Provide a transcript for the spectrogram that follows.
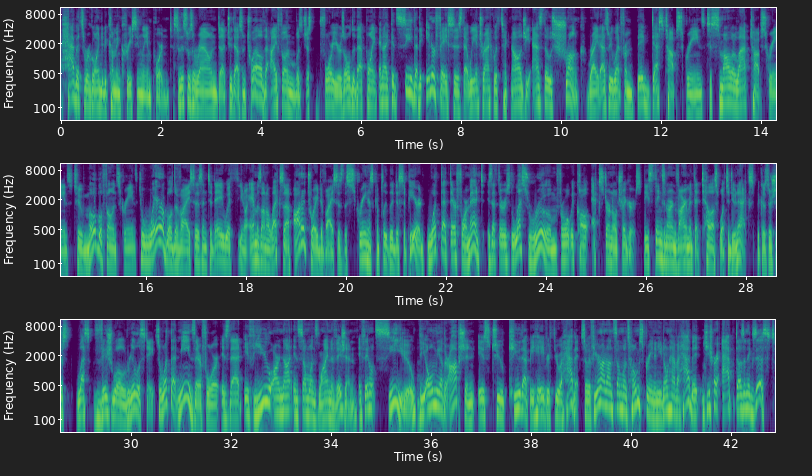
habits were going to become increasingly important. So this was around uh, 2012. The iPhone was just four years old at that point, And I could see that the interfaces that we interact with technology, as those shrunk, right? As we went from big desktop screens to smaller laptop screens to mobile phone screens to wearable devices. And today with, you know, Amazon Alexa auditory devices, the screen has completely disappeared. What that therefore meant is that there's less room for what we call external triggers, these things in our environment that tell us what to do next, because there's just less visual real estate. So, what that means, therefore, is that if you are not in someone's line of vision, if they don't see you, the only other option is to cue that behavior through a habit. So, if you're not on someone's home screen and you don't have a habit, your app doesn't exist.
